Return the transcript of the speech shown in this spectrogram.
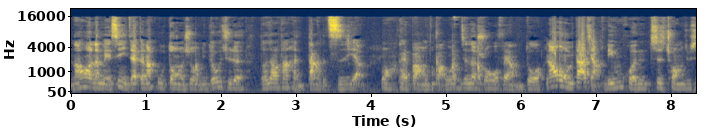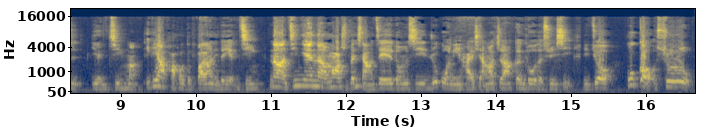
然后呢，每次你在跟他互动的时候，你都会觉得得到他很大的滋养。哇，太棒了！访问真的收获非常多。然后我们。大家讲灵魂之窗就是眼睛嘛，一定要好好的保养你的眼睛。那今天呢，Mars 分享这些东西，如果你还想要知道更多的讯息，你就 Google 输入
